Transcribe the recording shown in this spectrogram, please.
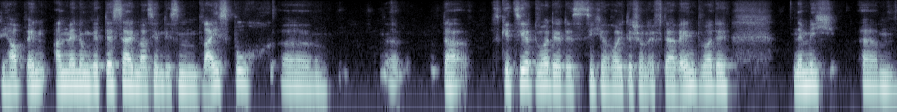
die Hauptanwendung wird das sein, was in diesem Weißbuch da skizziert wurde, das sicher heute schon öfter erwähnt wurde, nämlich ähm,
